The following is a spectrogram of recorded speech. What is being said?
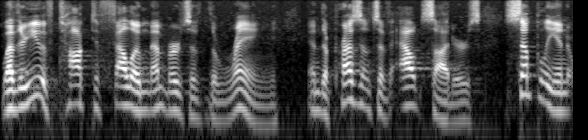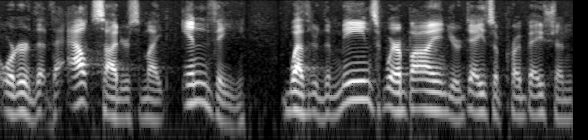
Whether you have talked to fellow members of the ring in the presence of outsiders simply in order that the outsiders might envy whether the means whereby in your days of probation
